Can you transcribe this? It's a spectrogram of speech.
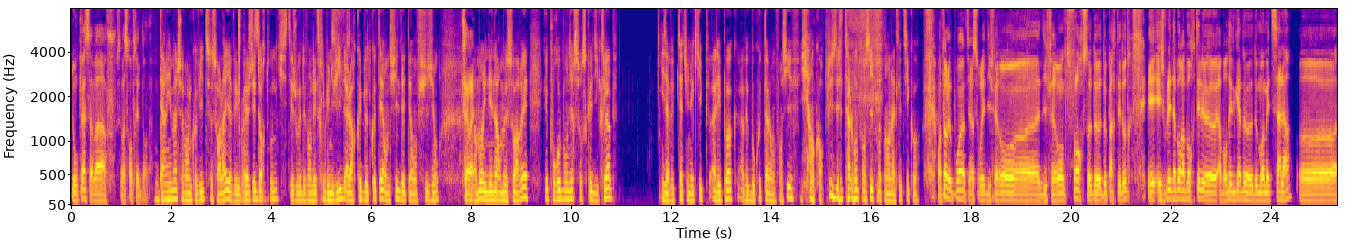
Donc là ça va ça va se rentrer dedans. Là. Dernier match avant le Covid, ce soir-là, il y avait eu PSG Dortmund qui s'était joué devant des tribunes vides, alors que de l'autre côté, Anfield était en fusion. C'est vraiment une énorme soirée. Et pour rebondir sur ce que dit Klopp, ils avaient peut-être une équipe à l'époque avec beaucoup de talent offensif. Il y a encore plus de talent offensif maintenant en Atlético. On va faire le point tiens, sur les différents, euh, différentes forces de, de part et d'autre. Et, et, je voulais d'abord aborder le, aborder le gars de, de Mohamed Salah. Euh,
